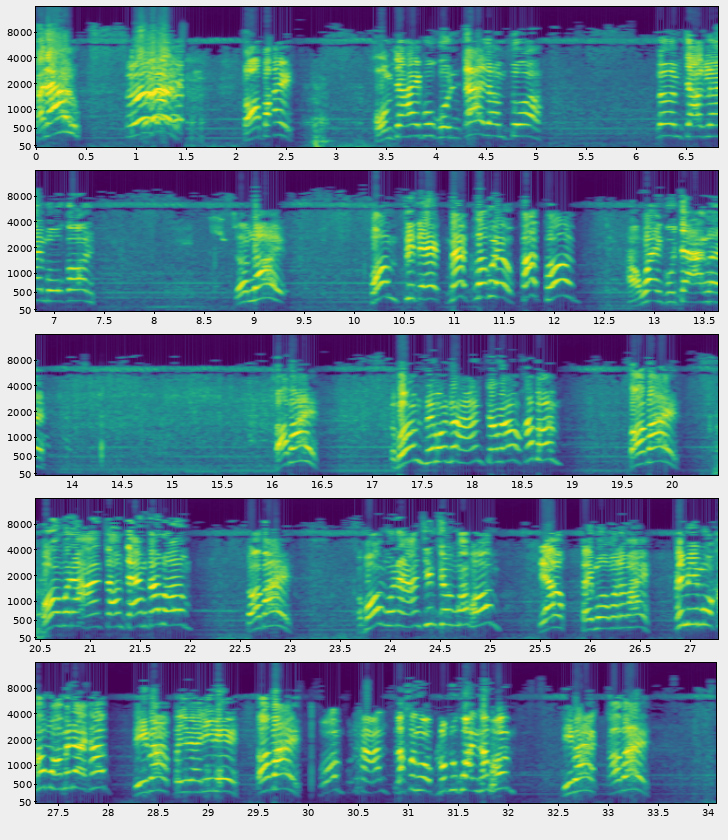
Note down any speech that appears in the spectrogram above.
กระดาวเฮ้ยต่อไป ผมจะให้พวกคุณได้นำตัว เริ่มจากนายหมูก่อนเริ่มได้ผมสิทธิเอกแม็กล็อกเวลครับผมเอาไว้กูจางเลย ต่อไปผมในพลทหารจอมเวลครับผมต่อไปผมพลทหารจอมแจมครับผมต่อไปผมพลทหารชิมจุ่มครับผมเดี๋ยวใส่หมวกมาทำไมไม่มีหมวกเข้าหมอไม่ได้ครับ ดีมากไปอย่างนี้ดีต่อไป ผมพลทหารรักสงบลบทุกวันครับผม ดีมากต่อไป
